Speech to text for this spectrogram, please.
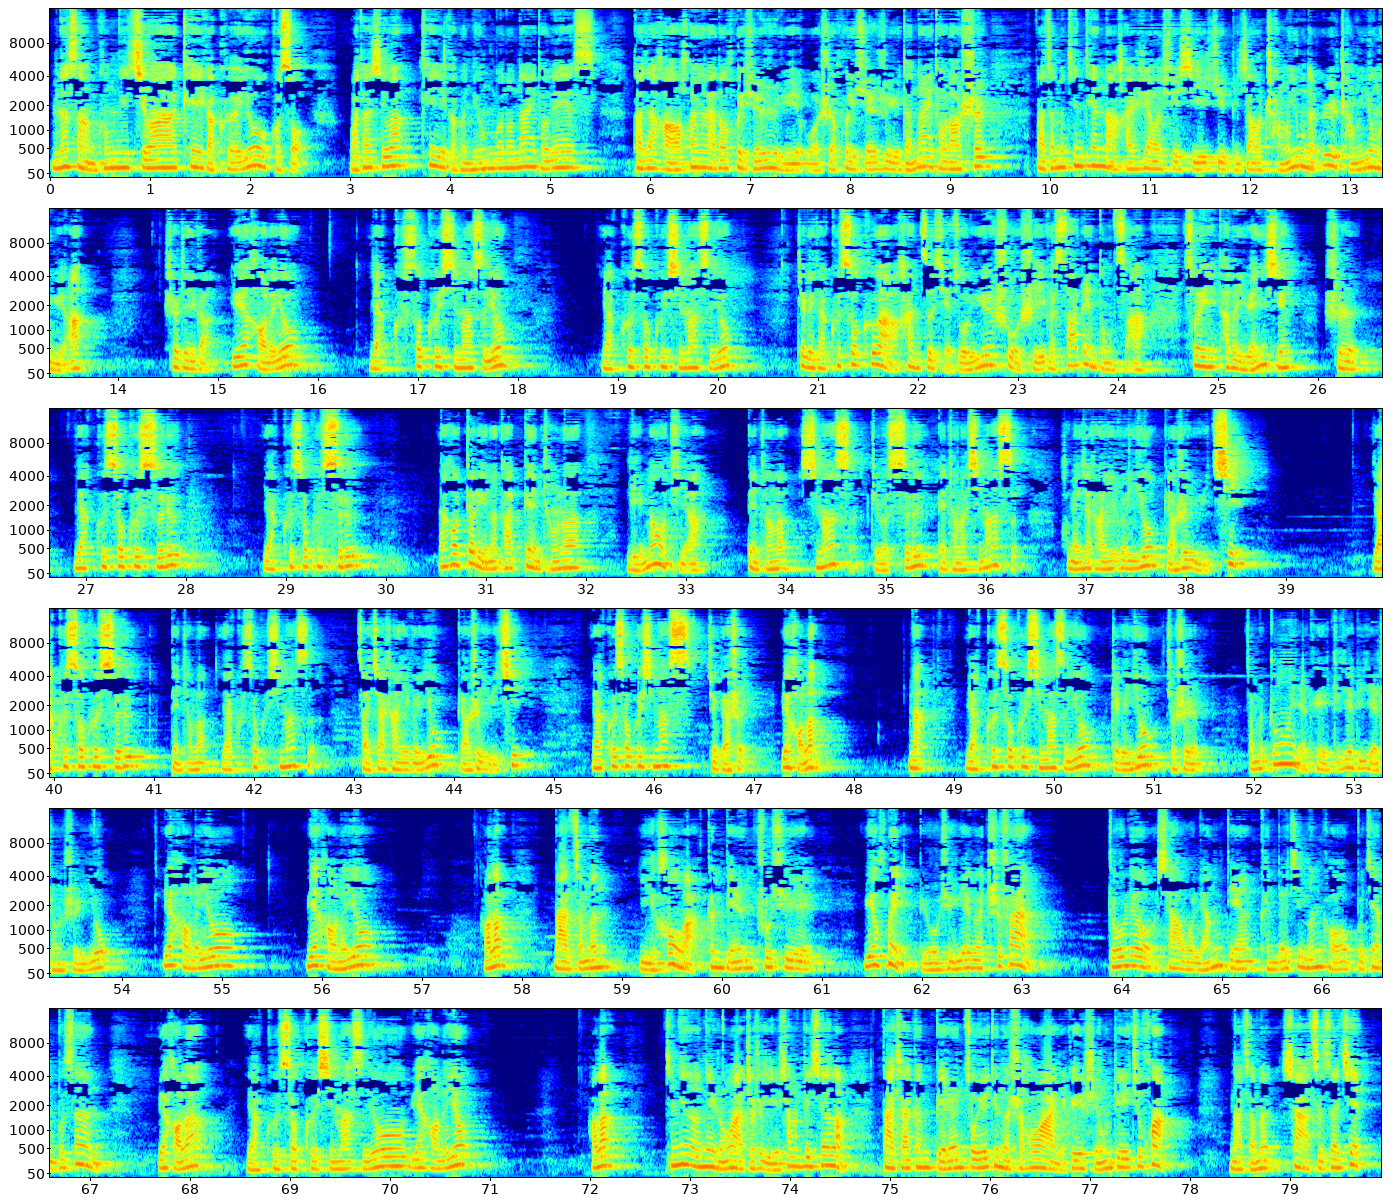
皆さんこんにちは。計画へようこそ。私は計画日本語のナイトです。大家好，欢迎来到会学日语，我是会学日语的奈头老师。那咱们今天呢，还是要学习一句比较常用的日常用语啊，是这个约好了哟。約束しますよ。約束しますよ。这个約束啊，汉字写作约束，是一个撒变动词啊，所以它的原型是約束する。約束する。 然后这里呢，它变成了礼貌体啊，变成了します。这个する变成了します，后面加上一个よ，表示语气。約束する变成了約束します，再加上一个よ，表示语气。約束します就表示约好了。那約束しますよ，这个よ就是咱们中文也可以直接理解成是よ，约好了哟，约好了哟。好了。那咱们 以后啊，跟别人出去约会，比如去约个吃饭，周六下午两点，肯德基门口不见不散，约好了，ヤクソクシマス哟，约好了哟。好了，今天的内容啊，就是以上这些了。大家跟别人做约定的时候啊，也可以使用这一句话。那咱们下次再见。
